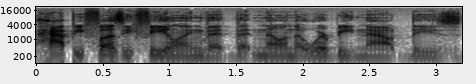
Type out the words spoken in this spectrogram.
happy fuzzy feeling that that knowing that we're beating out these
